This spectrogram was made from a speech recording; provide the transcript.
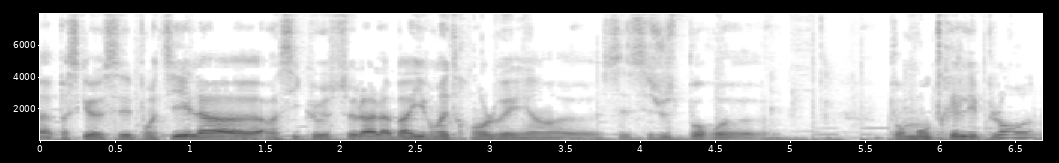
Euh, parce que ces pointillés là, euh, ainsi que ceux-là là-bas, ils vont être enlevés. Hein. Euh, c'est juste pour, pour montrer les plans. Hein.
